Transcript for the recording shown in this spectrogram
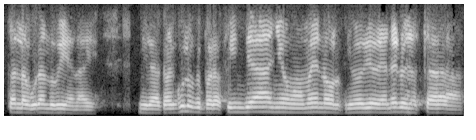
están laburando bien ahí. Mira, calculo que para fin de año, más o menos, el primer día de enero ya está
